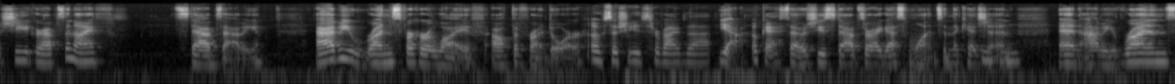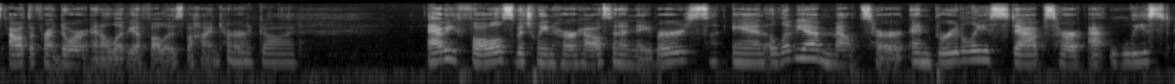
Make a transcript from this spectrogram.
she grabs a knife, stabs Abby. Abby runs for her life out the front door. Oh, so she survived that. Yeah. Okay. So she stabs her, I guess, once in the kitchen. Mm-hmm. And Abby runs out the front door, and Olivia follows behind her. Oh my God. Abby falls between her house and a neighbor's, and Olivia mounts her and brutally stabs her at least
